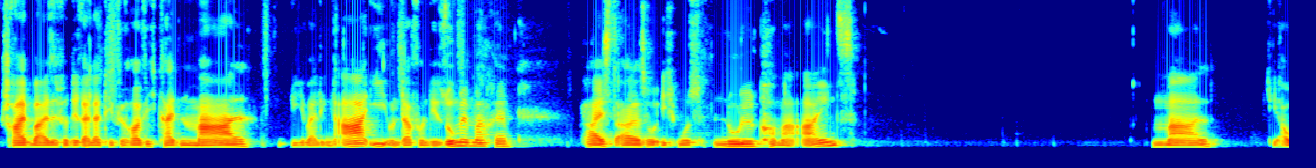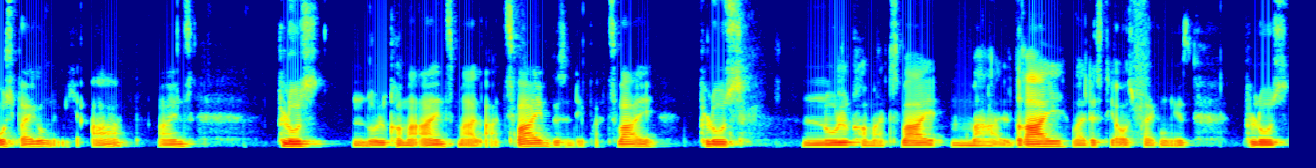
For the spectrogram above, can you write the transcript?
Schreibweise für die relative Häufigkeit, mal die jeweiligen AI und davon die Summe mache. Heißt also, ich muss 0,1 mal die Ausprägung, nämlich A1, plus 0,1 mal A2, das sind in dem Fall 2, plus 0,2 mal 3, weil das die Ausprägung ist, plus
